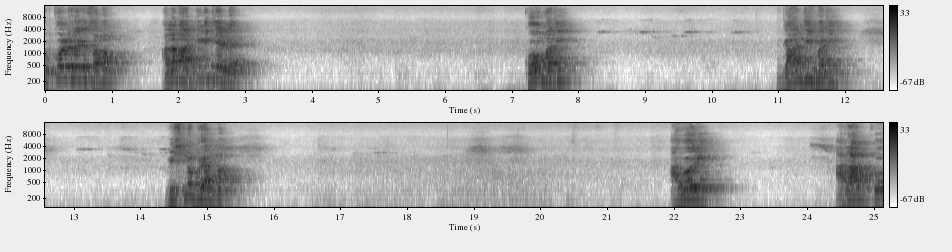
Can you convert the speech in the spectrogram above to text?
உட்கொள்றது சமம். அல்லவா அக்னிக்கே இல்லை. கோமதி. காந்தி மதி விஷ்ணு பிரம்மா. அகோரி அராம்கோ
